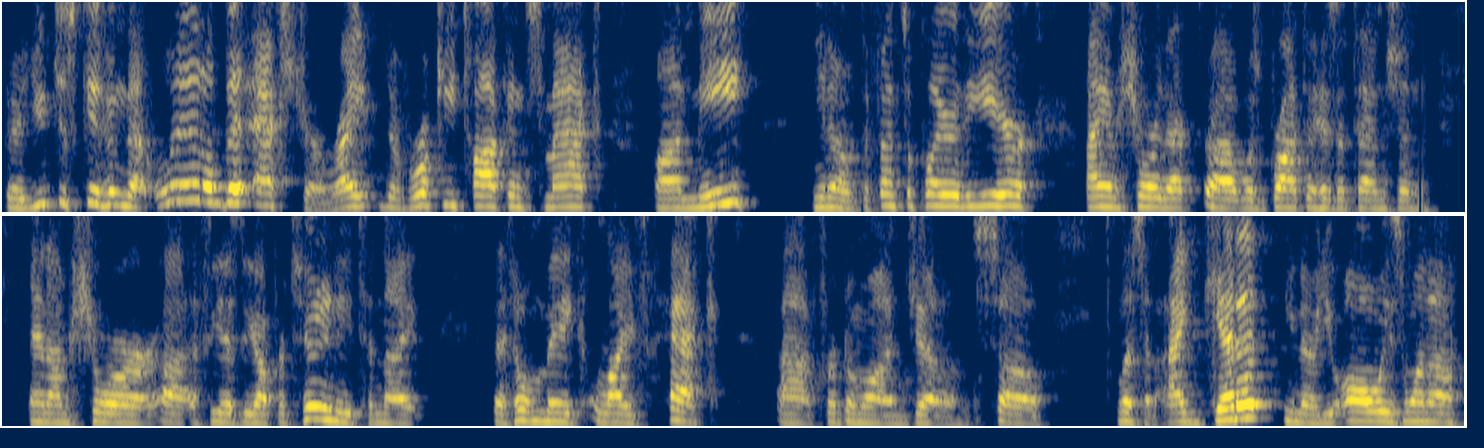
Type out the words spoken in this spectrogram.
But you just give him that little bit extra, right? The rookie talking smack on me, you know, defensive player of the year. I am sure that uh, was brought to his attention. And I'm sure uh, if he has the opportunity tonight, that he'll make life heck uh, for Dawand Jones. So, listen, I get it. You know, you always want to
